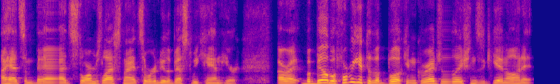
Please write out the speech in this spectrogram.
I had some bad storms last night, so we're gonna do the best we can here. All right, but Bill, before we get to the book, and congratulations again on it,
